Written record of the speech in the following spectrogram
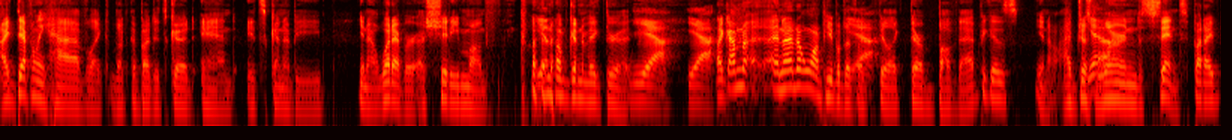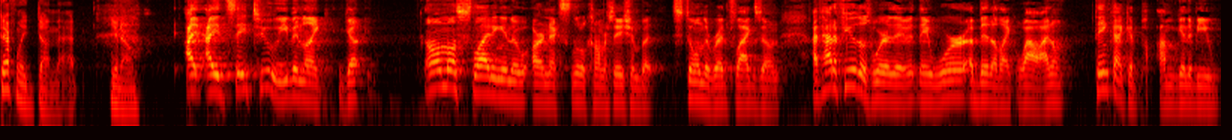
I definitely have like, look, the budget's good, and it's gonna be, you know, whatever, a shitty month, but Yep. I'm gonna make through it. yeah, yeah. Like I'm not, and I don't want people to Yeah. like, feel like they're above that because you know I've just Yeah. learned since, but I've definitely done that. You know, I, I'd say too, even like almost sliding into our next little conversation, but still in the red flag zone. I've had a few of those where they they were a bit of like, wow, I don't think I could. I'm going to be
